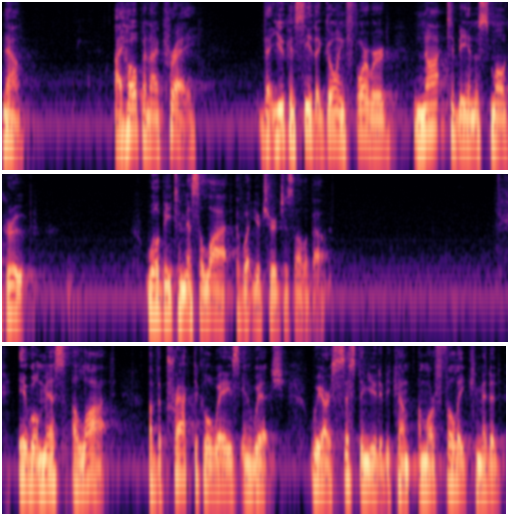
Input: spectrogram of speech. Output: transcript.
Now, I hope and I pray that you can see that going forward, not to be in a small group will be to miss a lot of what your church is all about. It will miss a lot of the practical ways in which we are assisting you to become a more fully committed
